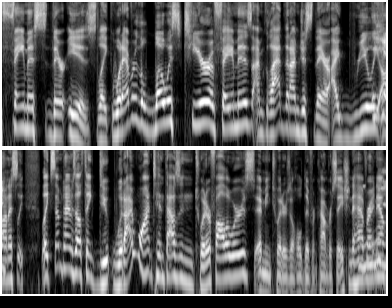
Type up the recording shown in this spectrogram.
famous there is. Like whatever the lowest tier of fame is, I'm glad that I'm just there. I really Yeah. honestly like sometimes I'll think, do would I want 10,000 Twitter followers? I mean, Twitter's a whole different conversation to have right now.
